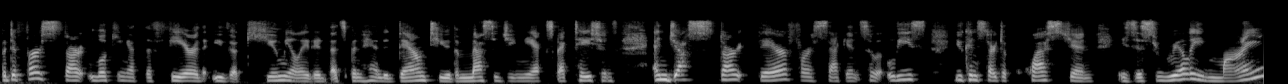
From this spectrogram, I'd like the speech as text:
But to first start looking at the fear that you've accumulated that's been handed down to you, the messaging, the expectations, and just start there for a second. So at least you can start to question, is this really mine?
